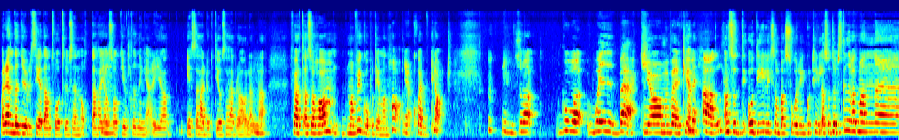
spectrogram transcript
varenda jul sedan 2008 har jag Mm. sålt jultidningar. Jag är så här duktig och så här bra och lalala. Mm. För att alltså ha, man får ju gå på det man har. Ja. Självklart. Så vad, gå way back Ja men verkligen. med allt. Alltså, och det är liksom bara så det går till. Alltså typ skriva att man eh,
